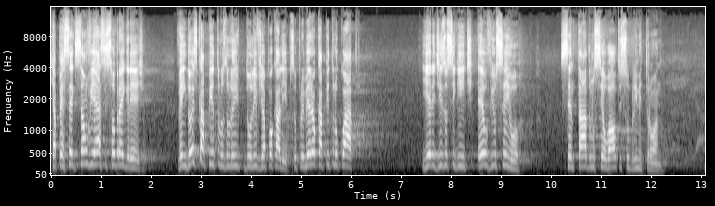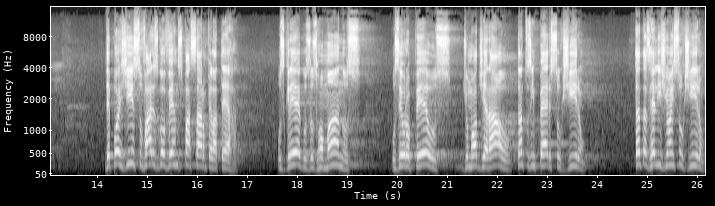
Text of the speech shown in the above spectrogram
que a perseguição viesse sobre a igreja. Vem dois capítulos do, livro de Apocalipse. O primeiro é o capítulo 4. E ele diz o seguinte: Eu vi o Senhor sentado no seu alto e sublime trono. Depois disso, vários governos passaram pela terra. Os gregos, os romanos, os europeus, de um modo geral, tantos impérios surgiram, tantas religiões surgiram.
